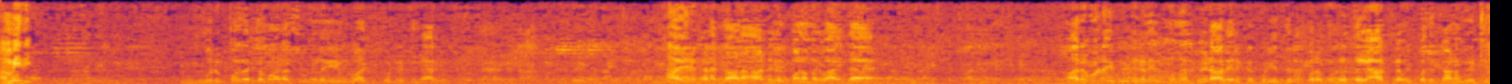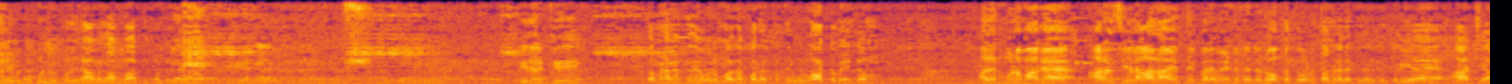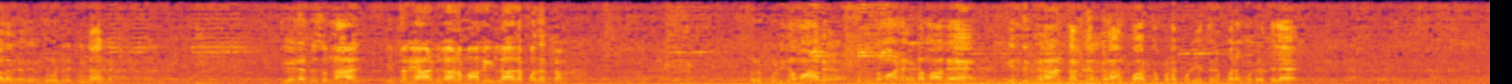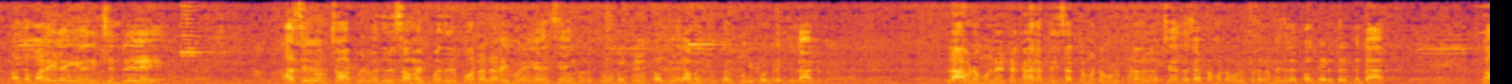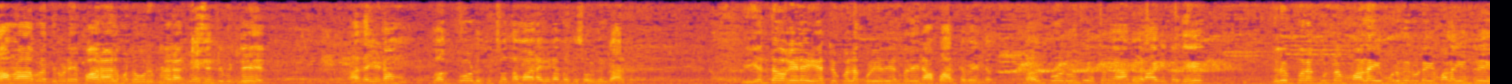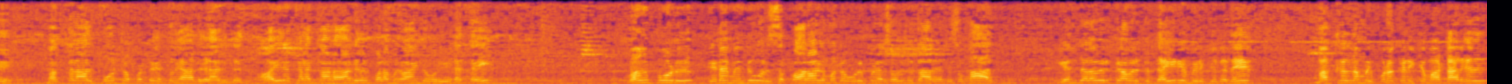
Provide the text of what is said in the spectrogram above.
அமைதி. ஒரு பதட்டமான சூழ்நிலையை உருவாக்கி கொண்டிருக்கின்றார்கள். ஆயிரக்கணக்கான ஆண்டுகள் பழமை வாய்ந்த அறுபடை வீடுகளில் முதல் வீடாக இருக்கக்கூடிய திருப்பரங்குன்றத்தை ஆக்கிரமிப்பதற்கான முயற்சி நடைபெற்றுக் கொண்டிருப்பதை நாம் எல்லாம் பார்த்துக் கொண்டிருக்கிறோம். இதற்கு தமிழகத்திலே ஒரு மத பதற்றத்தை உருவாக்க வேண்டும். அதன் மூலமாக அரசியல் ஆதாயத்தை பெற வேண்டும் என்ற நோக்கத்தோடு தமிழகத்தில் இருக்கக்கூடிய ஆட்சியாளர்கள் இருந்து கொண்டிருக்கின்றார்கள். ஏனென்று சொன்னால் இத்தனை ஆண்டு காலமாக இல்லாத பதற்றம். ஒரு புனிதமாக புனிதமான இடமாக இந்துக்களால் தமிழர்களால் பார்க்கப்படக்கூடிய திருப்பரங்குன்றத்தில் அந்த மலையில ஏறி சென்று அசைவம் சாப்பிடுவது சமைப்பது போன்ற நடைமுறைகளை செயல்படுத்துவோம் என்று பல்வேறு அமைப்புகள் கூறிக்கொண்டிருக்கின்றார்கள். திராவிட முன்னேற்ற கழகத்தை சட்டமன்ற உறுப்பினரும் சேர்ந்த சட்டமன்ற உறுப்பினரும் இதில் பங்கெடுத்திருக்கின்றார். ராமநாதபுரத்தினுடைய பாராளுமன்ற உறுப்பினர் அங்கே சென்றுவிட்டு அந்த இடம் வக்போர்டுக்கு சொந்தமான இடம் என்று சொல்கின்றார்கள். இது எந்த வகையில ஏற்றுக்கொள்ளக்கூடியது என்பதை நாம் பார்க்க வேண்டும். வக்போர்டு வந்து எத்தனை ஆண்டுகள் ஆகின்றது? திருப்பரங்குன்றம் மலை முருகனுடைய மலை என்று மக்களால் போற்றப்பட்டு எத்தனை ஆண்டுகள் ஆகின்றது ஆயிரக்கணக்கான ஆண்டுகள் பழமை வாய்ந்த ஒரு இடத்தை வகுப்போடு இடம் என்று ஒரு ச- பாராளுமன்ற உறுப்பினர் சொல்கின்றார் என்று சொன்னால் எந்த அளவிற்கு அவருக்கு தைரியம் இருக்கின்றது? மக்கள் நம்மை புறக்கணிக்க மாட்டார்கள்.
